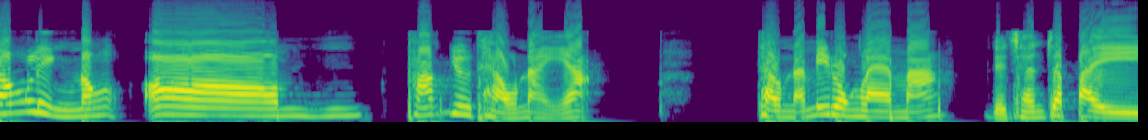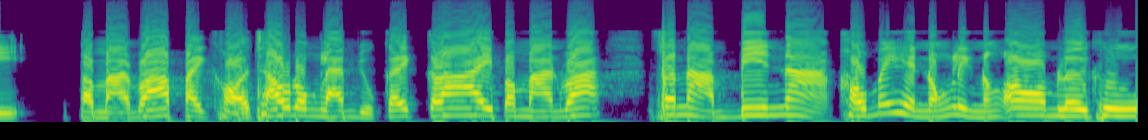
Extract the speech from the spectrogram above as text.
น้องหลิงน้องออม พักอยู่แถวไหนอะแถวนั้นมีโรงแรมมะ เดี๋ยวฉันจะไปประมาณว่าไปขอเช่าโรงแรมอยู่ใกล้ๆ ประมาณว่าสนามบินน่ะ เขาไม่เห็นน้องหลิงน้องออมเลยคือ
